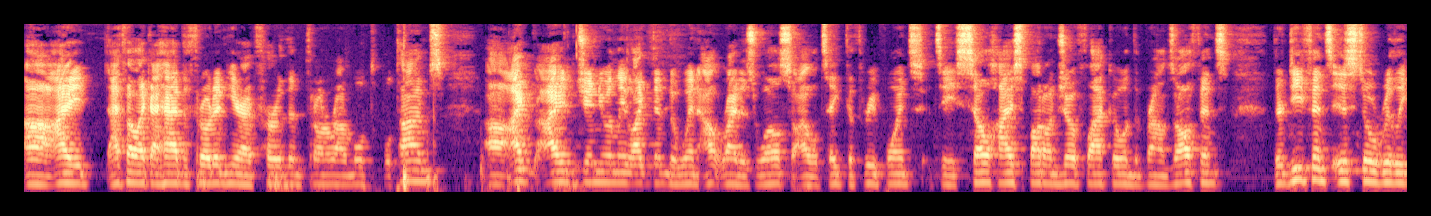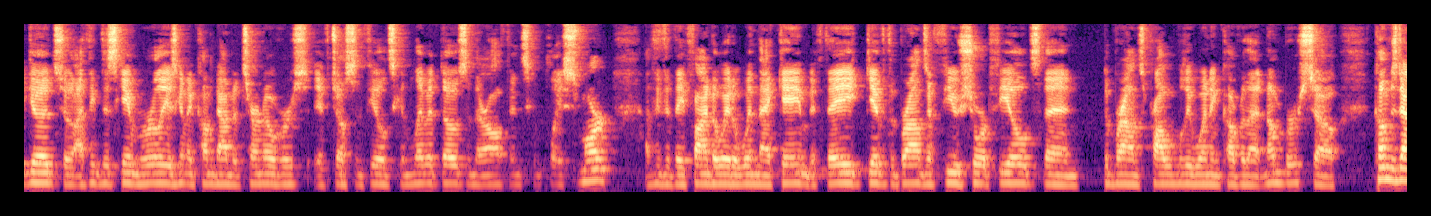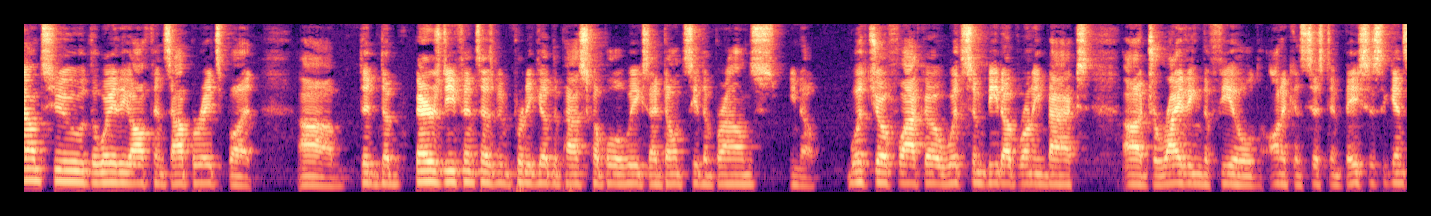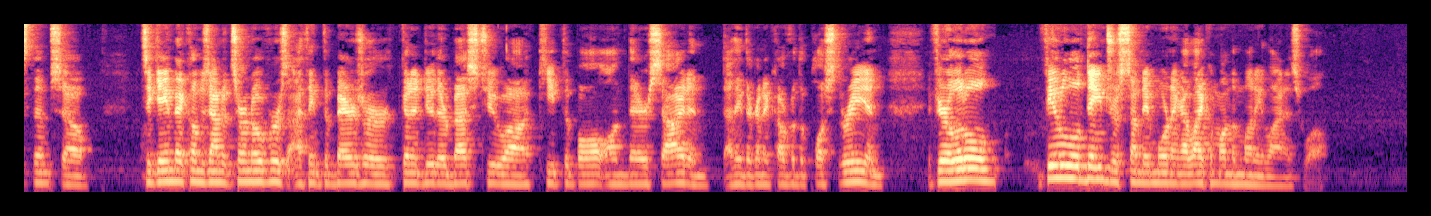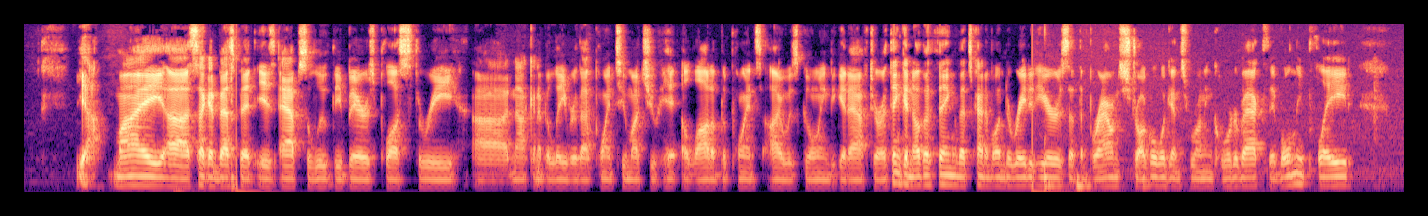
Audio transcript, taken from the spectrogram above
uh, I I felt like I had to throw it in here. I've heard them thrown around multiple times. Uh, I I genuinely like them to win outright as well, so I will take the three points. It's a sell high spot on Joe Flacco and the Browns offense. Their defense is still really good, so I think this game really is going to come down to turnovers. If Justin Fields can limit those and their offense can play smart, I think that they find a way to win that game. If they give the Browns a few short fields, then the Browns probably win and cover that number. So comes down to the way the offense operates, but um, the, the Bears defense has been pretty good the past couple of weeks. I don't see the Browns, you know, with Joe Flacco, with some beat up running backs, uh, driving the field on a consistent basis against them. So it's a game that comes down to turnovers. I think the Bears are going to do their best to uh, keep the ball on their side, and I think they're going to cover the plus three. And if you're a little feeling a little dangerous Sunday morning, I like them on the money line as well. Yeah, my uh, second best bet is absolutely Bears plus three. Uh, not going to belabor that point too much. You hit a lot of the points I was going to get after. I think another thing that's kind of underrated here is that the Browns struggle against running quarterbacks. They've only played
